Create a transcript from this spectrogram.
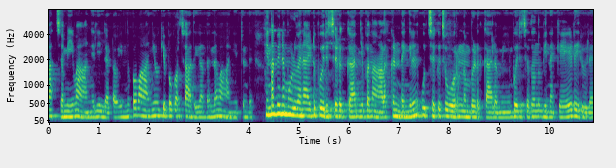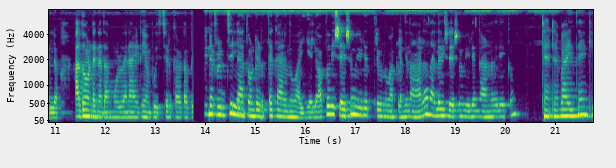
പച്ചമീൻ വാങ്ങലില്ല കേട്ടോ ഇന്നിപ്പോൾ വാങ്ങി നോക്കിയപ്പോൾ കുറച്ച് അധികം തന്നെ വാങ്ങിയിട്ടുണ്ട്. ഇന്ന് പിന്നെ മുഴുവനായിട്ട് പൊരിച്ചെടുക്കുക ഇനിയിപ്പോൾ നാളൊക്കെ ഉണ്ടെങ്കിൽ ഉച്ചയ്ക്ക് ചോറുണ്ണുമ്പോൾ എടുക്കാമല്ലോ മീൻ പൊരിച്ചതൊന്നും പിന്നെ കേടിരൂലല്ലോ അതുകൊണ്ട് തന്നെ അതാ മുഴുവനായിട്ട് ഞാൻ പൊരിച്ചെടുക്കാം കേട്ടോ പിന്നെ ഫ്രിഡ്ജ് ഇല്ലാത്തതുകൊണ്ട് എടുത്തേക്കാനൊന്നും വയ്യല്ലോ. അപ്പോൾ വിശേഷം വീഡിയോ ഇത്രയേ ഉള്ളൂ. മക്കളെങ്കിൽ നാളെ നല്ല വിശേഷം വീഡിയോ കാണുന്നവരേക്കും. Tata bye thank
